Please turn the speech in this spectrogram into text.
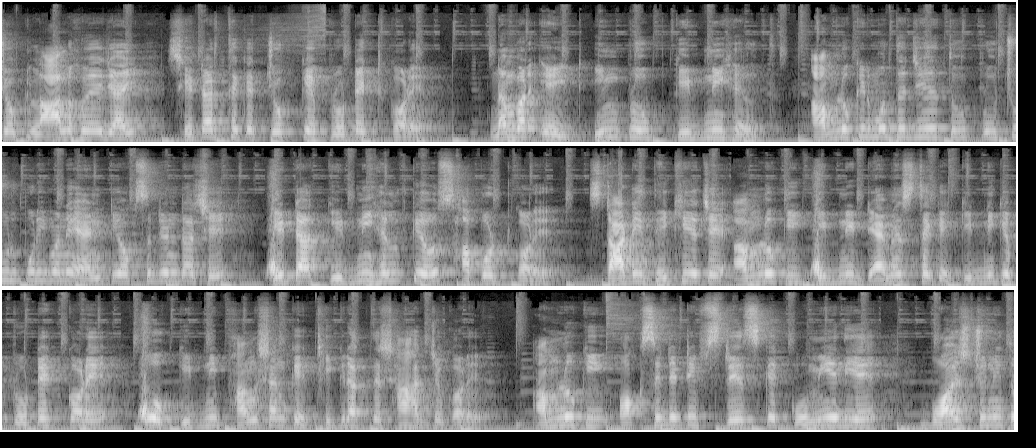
চোখ লাল হয়ে যায়, সেটার থেকে চোখকে প্রোটেক্ট করে। Number eight improve kidney health আমলকির মধ্যে যেহেতু প্রচুর পরিমাণে অ্যান্টিঅক্সিডেন্ট আছে, এটা কিডনি হেলথকেও সাপোর্ট করে। স্টাডি দেখিয়েছে আমলকি কিডনি ড্যামেজ থেকে কিডনিকে প্রোটেক্ট করে ও কিডনি ফাংশনকে ঠিক রাখতে সাহায্য করে। আমলকি অক্সিডেটিভ স্ট্রেসকে কমিয়ে দিয়ে বয়সজনিত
